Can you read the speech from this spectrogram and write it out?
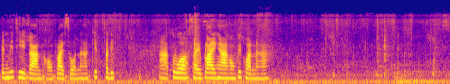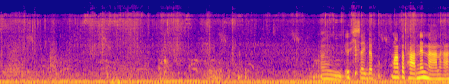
เป็นวิธีการของพลายโซนนะคะ คิดประดิษฐ์ตัวใส่ปลายงาของพี่ควันนะคะอืมอุ๊ยใส่แบบมาตรฐานแน่นหนานะคะ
